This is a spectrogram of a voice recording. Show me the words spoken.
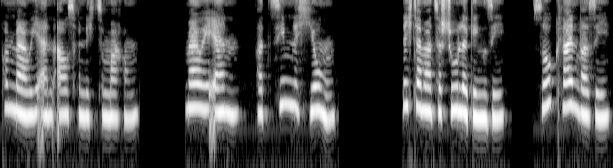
von Mary Ann ausfindig zu machen. Mary Ann war ziemlich jung. Nicht einmal zur Schule ging sie, so klein war sie.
